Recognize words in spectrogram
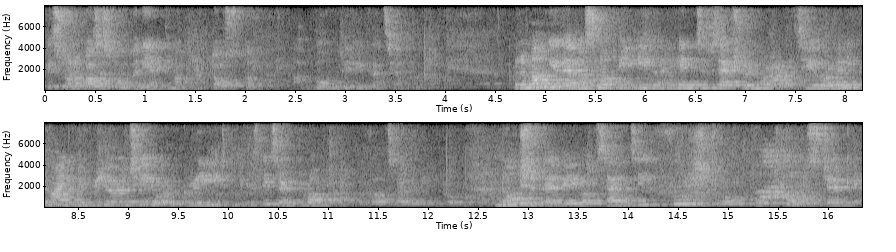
che sono cose sconvenienti, ma piuttosto abbonti ringraziamento. But among you there must not be even a hint of sexual immorality or of any kind of impurity or of greed, because these are improper for God's holy people. Nor should there be obscenity, foolish talk, or coarse joking,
